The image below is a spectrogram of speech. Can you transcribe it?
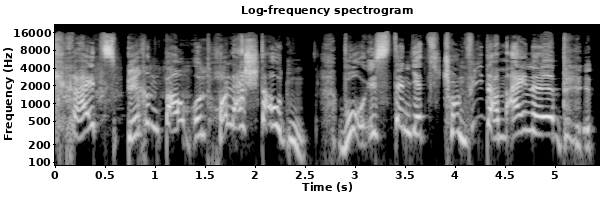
Kreiz, Birnbaum und Hollerstauden. Wo ist denn jetzt schon wieder meine...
